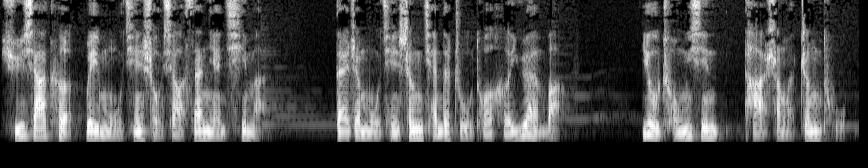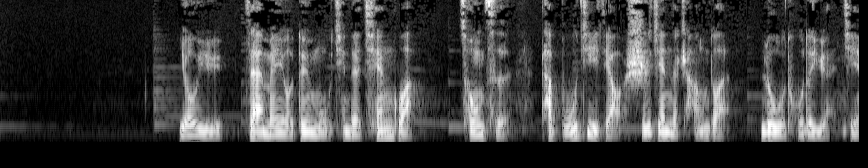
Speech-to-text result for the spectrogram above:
徐霞客为母亲守孝三年期满，带着母亲生前的嘱托和愿望，又重新踏上了征途。由于再没有对母亲的牵挂，从此他不计较时间的长短、路途的远近，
